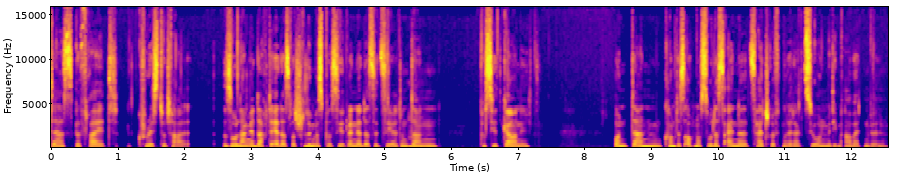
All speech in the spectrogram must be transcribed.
Das befreit Chris total. So lange dachte er, dass was Schlimmes passiert, wenn er das erzählt, und dann passiert gar nichts. Und dann kommt es auch noch so, dass eine Zeitschriftenredaktion mit ihm arbeiten will.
